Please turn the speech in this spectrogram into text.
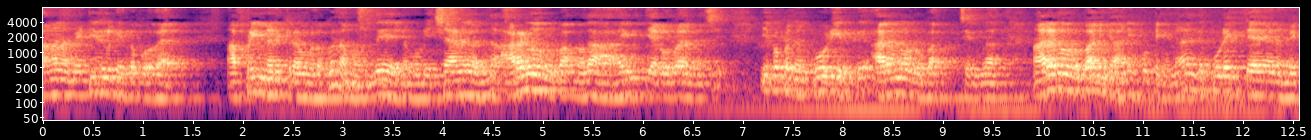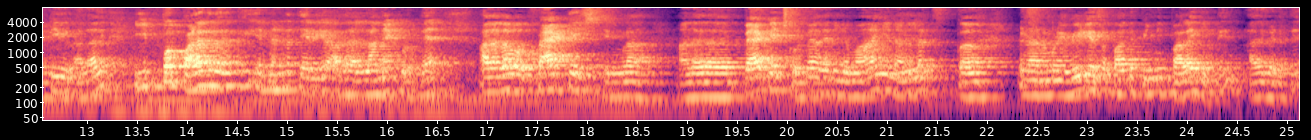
ஆனால் நான் மெட்டீரியலுக்கு எங்கே போவேன்? அப்படின்னு நினைக்கிறவங்களுக்கும் நம்ம வந்து நம்மளுடைய சேனல் வந்து அறநூறுரூபா முதல் ஆயிரத்தி அறுபதுரூபா இருந்துச்சு. இப்போ கொஞ்சம் கோடி இருக்குது அறநூறுரூபா சரிங்களா? அறநூறுரூபா நீங்கள் அனுப்பிவிட்டிங்கன்னா இந்த கூடைக்கு தேவையான மெட்டீரியல் அதாவது இப்போ பழகுறதுக்கு என்னென்ன தேவையோ அதை எல்லாமே கொடுப்பேன். அதெல்லாம் ஒரு பேக்கேஜ் சரிங்களா? அந்த பேக்கேஜ் கொடுப்பேன் அதை நீங்கள் வாங்கி நல்லா நான் நம்மளுடைய வீடியோஸை பார்த்து பின்னி பழகிட்டு அதுக்கடுத்து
